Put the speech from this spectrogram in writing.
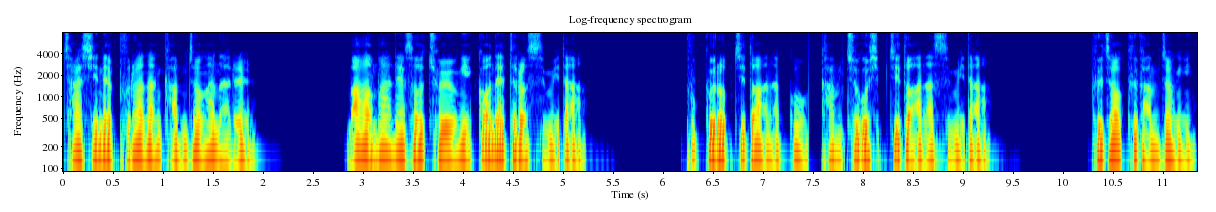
자신의 불안한 감정 하나를 마음 안에서 조용히 꺼내 들었습니다. 부끄럽지도 않았고 감추고 싶지도 않았습니다. 그저 그 감정이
